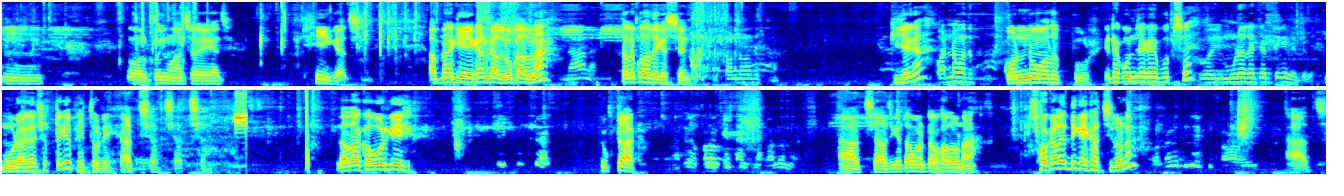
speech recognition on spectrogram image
হুম অল্পই মাছ হয়ে গেছে। ঠিক আছে। আপনার কি এখানকার লোকাল না? তাহলে কোথা থেকে এসছেন? কি জায়গা? কর্ণমাধবপুর। কর্ণ মাধবপুর এটা কোন জায়গায় পড়ছে? ওই মুড়াগাছার থেকে ভেতরে। মুড়াগাছার থেকে ভেতরে। আচ্ছা আচ্ছা আচ্ছা। দাদা, খবর কি? টুকটাক। আচ্ছা আজকে তো আমারটা ভালো না। সকালের দিকে খাচ্ছিল না? আচ্ছা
